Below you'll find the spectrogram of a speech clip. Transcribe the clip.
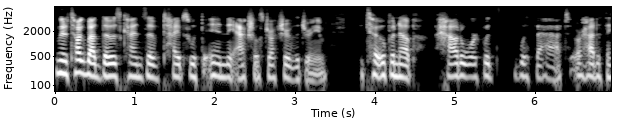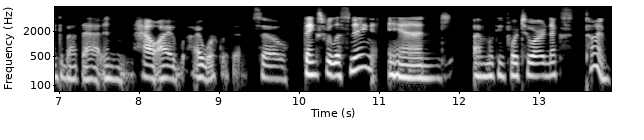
I'm going to talk about those kinds of types within the actual structure of the dream to open up how to work with with that or how to think about that and how I I work with it. So, thanks for listening and I'm looking forward to our next time.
